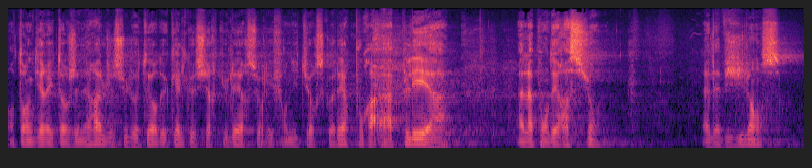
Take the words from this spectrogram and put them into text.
en tant que directeur général, je suis l'auteur de quelques circulaires sur les fournitures scolaires pour appeler à, la pondération, à la vigilance.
